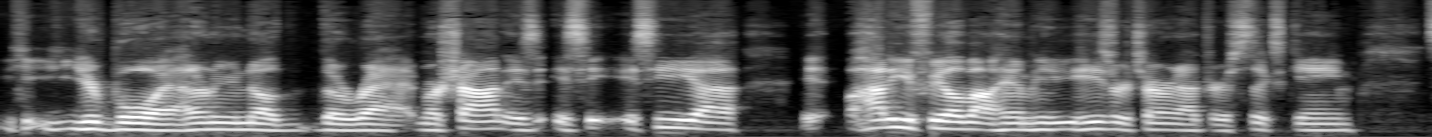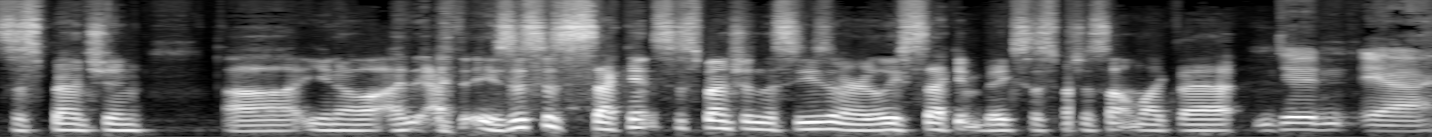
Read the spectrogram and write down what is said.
your boy. I don't even know the rat. Marchand is is he is he? Uh, how do you feel about him? He, he's returned after a six game suspension. Uh, you know, I, I, is this his second suspension this season, or at least second big suspension, something like that? Dude, yeah.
